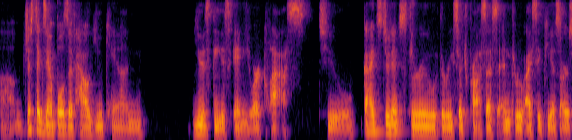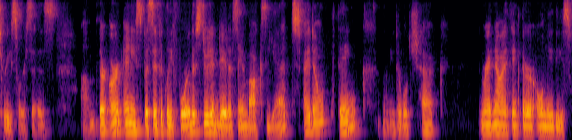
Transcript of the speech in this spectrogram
Um, just examples of how you can use these in your class to guide students through the research process and through ICPSR's resources. Um, there aren't any specifically for the student data sandbox yet, I don't think. Let me double check. Right now, I think there are only these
